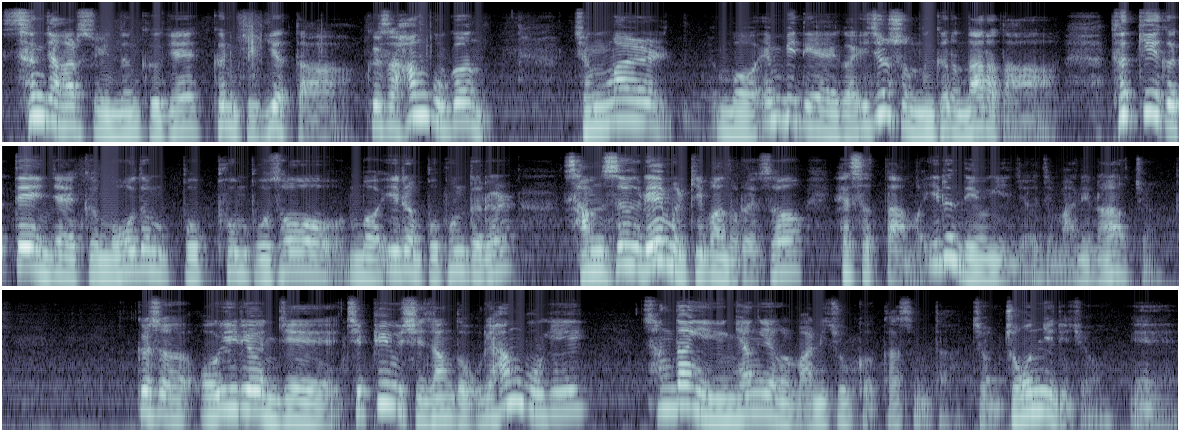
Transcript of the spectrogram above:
성장할 수 있는 그게 그런 계기였다. 그래서 한국은 정말 뭐 엔비디아가 잊을 수 없는 그런 나라다. 특히 그때 이제 그 모든 부품, 부소 뭐 이런 부품들을 삼성 램을 기반으로 해서 했었다. 뭐 이런 내용이 이제 어제 많이 나왔죠. 그래서 오히려 이제 GPU 시장도 우리 한국이 상당히 영향력을 많이 줄 것 같습니다. 좀 좋은 일이죠. 예.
